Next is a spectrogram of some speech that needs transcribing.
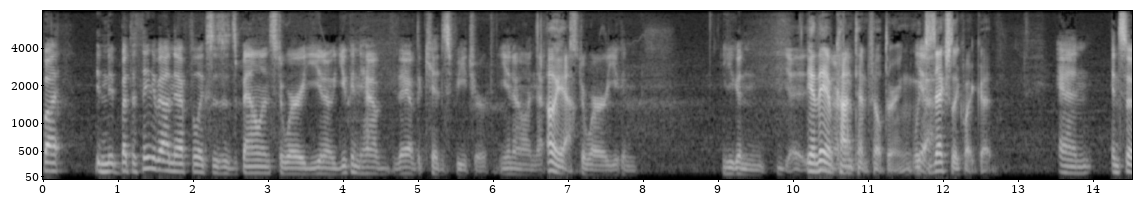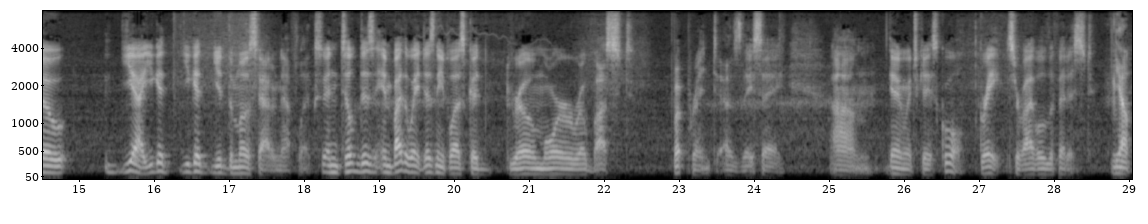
But in the- but the thing about Netflix is it's balanced to where you know you can have they have the kids feature you know on Netflix Oh, yeah. to where you can you can Yeah, they have content filtering, which Yeah. is actually quite good. and and so yeah you get you get you the most out of netflix until disney and by the way disney plus could grow more robust footprint as they say um, in which case cool great survival of the fittest Yep.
